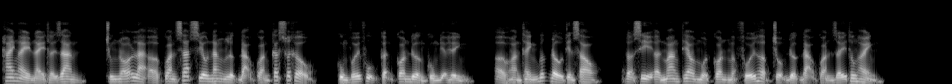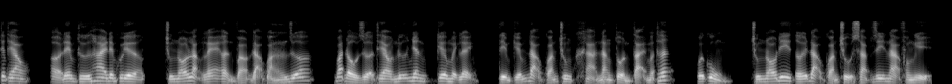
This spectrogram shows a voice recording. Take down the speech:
Hai ngày này thời gian, chúng nó là ở quan sát siêu năng lực đạo quán các xuất khẩu, cùng với phụ cận con đường cùng địa hình, ở hoàn thành bước đầu tiên sau, tờ si ẩn mang theo một con mập phối hợp trộm được đạo quán giấy thông hành. Tiếp theo, ở đêm thứ hai đêm khuya, chúng nó lặng lẽ ẩn vào đạo quán giữa bắt đầu dựa theo nữ nhân kia mệnh lệnh, tìm kiếm đạo quán chung khả năng tồn tại mất thất. Cuối cùng, chúng nó đi tới đạo quán chủ sạp di nạ phòng nghỉ,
